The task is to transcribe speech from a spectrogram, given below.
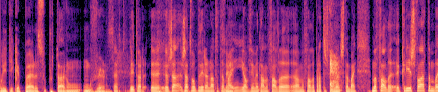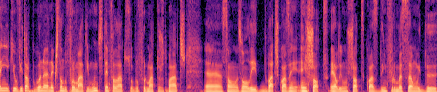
política para suportar um, um governo. Certo. Vitor, eh, eu já, já te vou pedir a nota também, Sim. e obviamente há uma falda, há uma falda Pratas Fernandes também. Mafalda, eh, querias falar também, e aqui o Vitor pegou na, na, questão do formato, e muito se tem falado sobre o formato dos debates, uh, são, são ali debates quase em, em shot, é ali um shot quase de informação e de,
